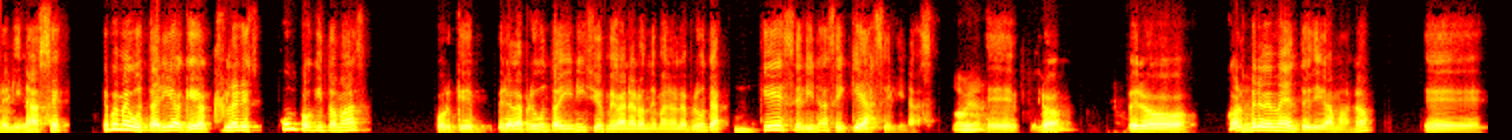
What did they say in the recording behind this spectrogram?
el INASE. Después me gustaría que aclares un poquito más, porque era la pregunta de inicio y me ganaron de mano la pregunta, mm. ¿qué es el INASE y qué hace el INASE? Eh, pero, brevemente, digamos, ¿no? Eh,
